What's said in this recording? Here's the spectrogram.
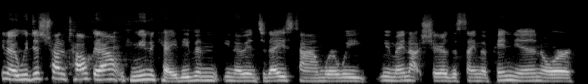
you know we just try to talk it out and communicate even you know in today's time where we we may not share the same opinion or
